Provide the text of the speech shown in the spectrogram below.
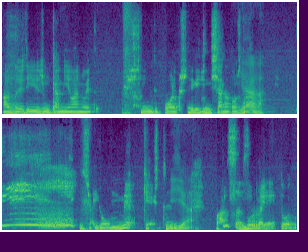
há dois dias um caminhão à noite cheio de porcos a guinchar na autostrada. yeah, E já eu, meu, que é este? yeah. Pá, que borrei-me é? todo,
